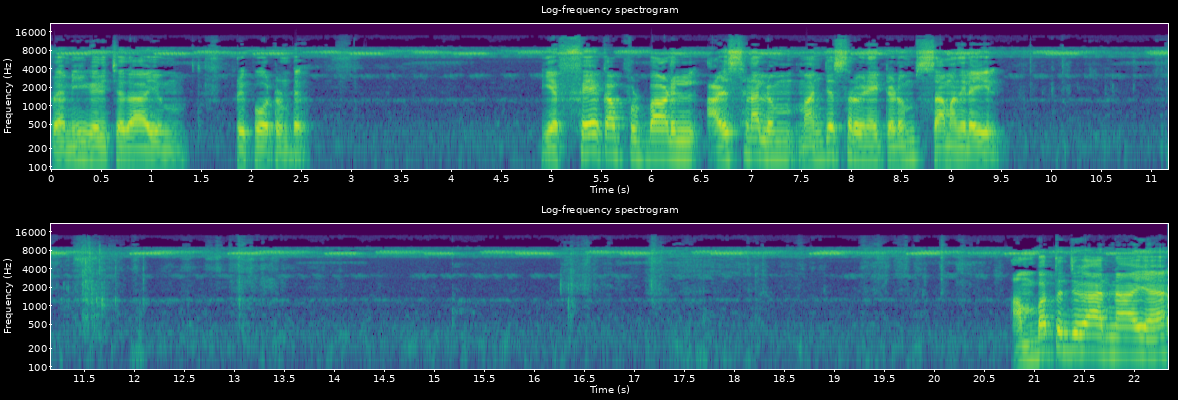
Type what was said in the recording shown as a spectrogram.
ക്രമീകരിച്ചതായും റിപ്പോർട്ടുണ്ട്. എഫ് എ കപ്പ് ഫുട്ബോളിൽ അഴ്സണലും മാഞ്ചസ്റ്റർ യുണൈറ്റഡും സമനിലയിൽ. അമ്പത്തഞ്ചുകാരനായ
